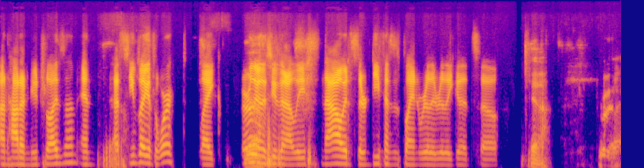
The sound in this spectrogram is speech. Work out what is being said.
on how to neutralize them, and Yeah. that seems like it's worked. Like early Yeah. in the season, at least. Now it's their defense is playing really, really good. So Yeah, Right.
